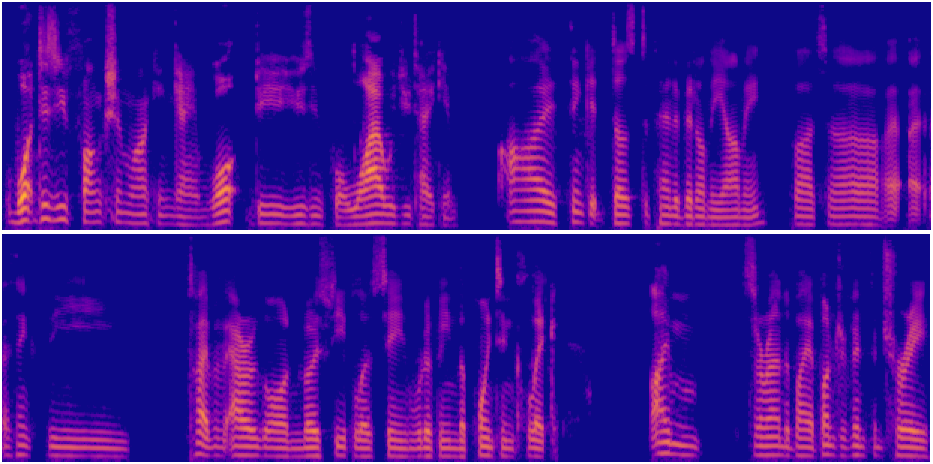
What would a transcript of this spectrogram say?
What does he function like in game? What do you use him for? Why would you take him? I think it does depend a bit on the army, but uh, I, I- I think the type of Aragorn most people have seen would have been the point and click. I'm surrounded by a bunch of infantry,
